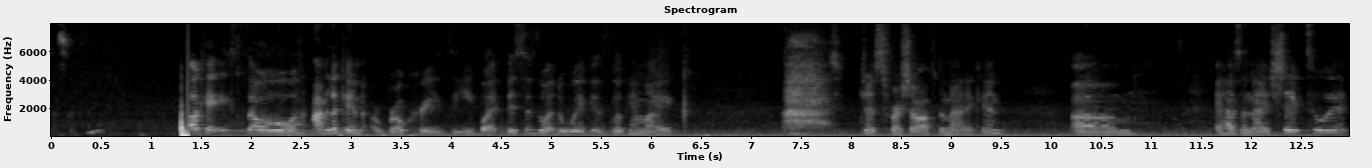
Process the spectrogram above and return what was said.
let's continue. Okay, so I'm looking real crazy, but this is what the wig is looking like just fresh off the mannequin. Um, it has a nice shape to it,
